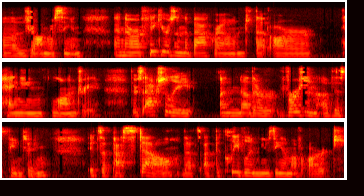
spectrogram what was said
a genre scene. And there are figures in the background that are hanging laundry. There's actually another version of this painting. It's a pastel that's at the Cleveland Museum of Art.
